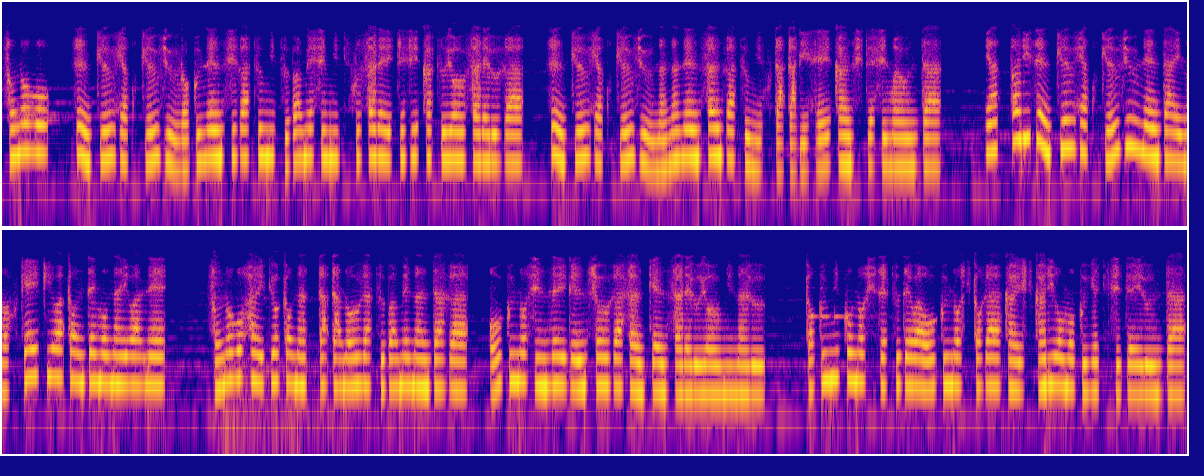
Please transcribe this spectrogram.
その後、1996年4月に燕市に寄付され一時活用されるが、1997年3月に再び閉館してしまうんだ。やっぱり1990年代の不景気はとんでもないわね。その後廃墟となった田野浦燕なんだが、多くの心霊現象が散見されるようになる。特にこの施設では多くの人が赤い光を目撃しているんだ。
